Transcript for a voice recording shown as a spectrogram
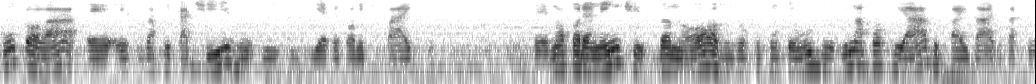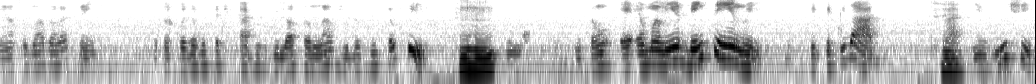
controlar é, esses aplicativos e, e, e eventualmente sites é, notoriamente danosos ou com conteúdo inapropriado para a idade da criança ou do adolescente. Outra coisa é você ficar bisbilhotando na vida do seu filho. Uhum. Então, é, é uma linha bem tênue. Você tem que ter cuidado. Sim. Tá? Existe,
